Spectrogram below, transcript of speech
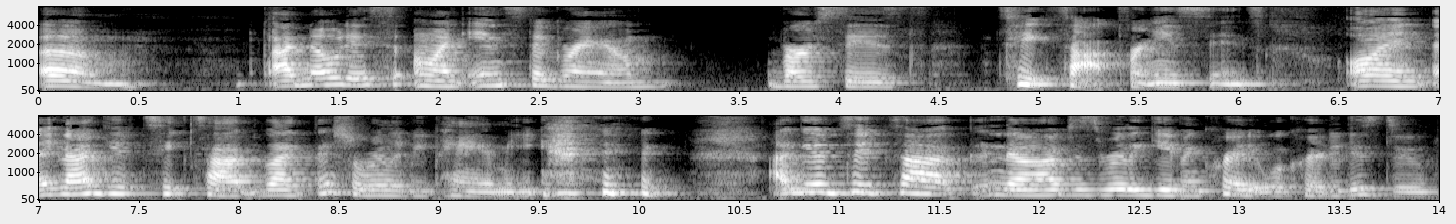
um I noticed on Instagram versus TikTok, for instance, on and I give TikTok like they should really be paying me. I give TikTok no, I'm just really giving credit where credit is due.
